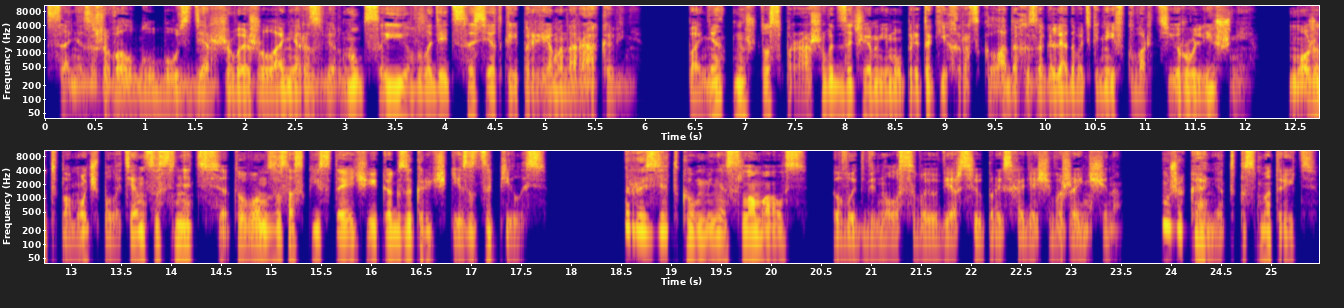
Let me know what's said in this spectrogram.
Саня заживал губу, сдерживая желание развернуться и овладеть соседкой прямо на раковине. Понятно, что спрашивать, зачем ему при таких раскладах заглядывать к ней в квартиру лишнее. Может, помочь полотенце снять, а то вон за соски стоячие, как за крючки, зацепилась. «Розетка у меня сломалась», Выдвинула свою версию происходящего женщина. «Мужика нет посмотреть».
